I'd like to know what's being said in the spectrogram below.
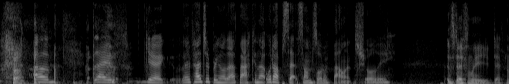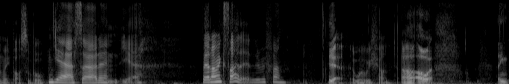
um, they've yeah they've had to bring all that back, and that would upset some sort of balance, surely. It's definitely definitely possible. Yeah. So I don't. Yeah. But I'm excited. It'll be fun. Yeah, it will be fun. Uh, oh, I think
